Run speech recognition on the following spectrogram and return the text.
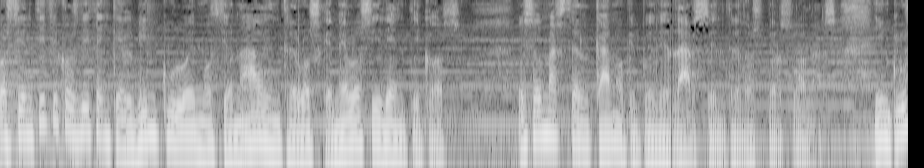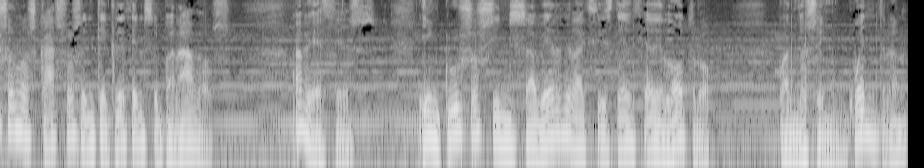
Los científicos dicen que el vínculo emocional entre los gemelos idénticos es el más cercano que puede darse entre dos personas, incluso en los casos en que crecen separados. A veces, incluso sin saber de la existencia del otro, cuando se encuentran,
